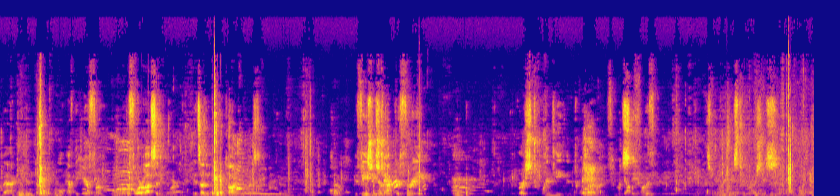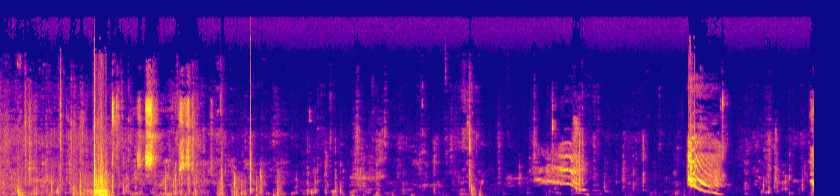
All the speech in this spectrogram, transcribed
come back and uh, won't have to hear from the four of us anymore. It's other people talking to us. So, Ephesians chapter 3, verse 20 and 21. If you would stand with me as we read these two verses. Ephesians 3, verses 20 and 21.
